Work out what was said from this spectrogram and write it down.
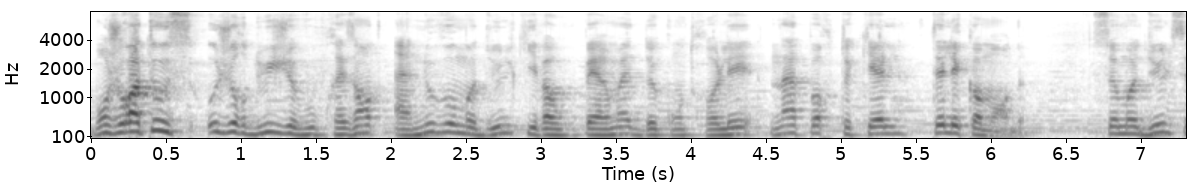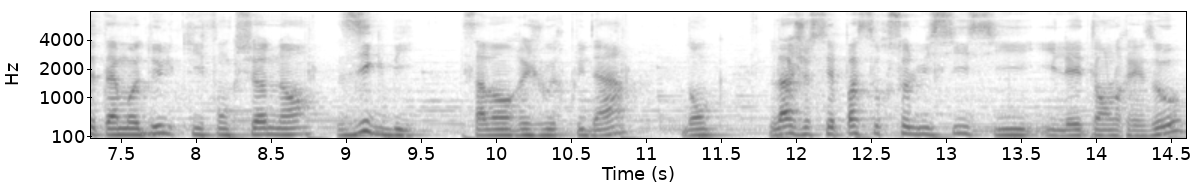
Bonjour à tous, aujourd'hui je vous présente un nouveau module qui va vous permettre de contrôler n'importe quelle télécommande. Ce module c'est un module qui fonctionne en Zigbee, ça va en réjouir plus d'un. Donc là je ne sais pas sur celui-ci s'il est dans le réseau.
